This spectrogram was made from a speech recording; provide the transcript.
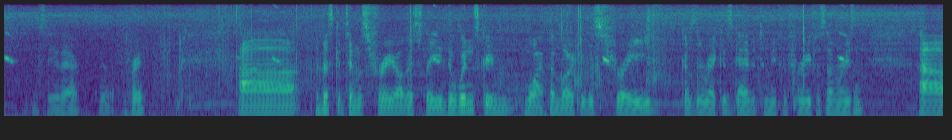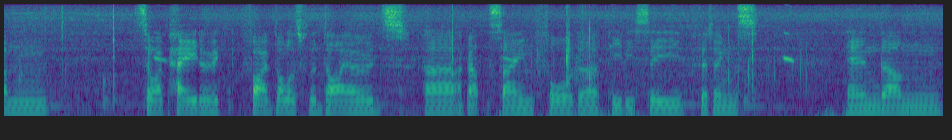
You can see it there, so free. Uh, the biscuit tin was free obviously, the windscreen wiper motor was free because the wreckers gave it to me for free for some reason. Um, so I paid $5 for the diodes, uh, about the same for the PVC fittings, and um,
